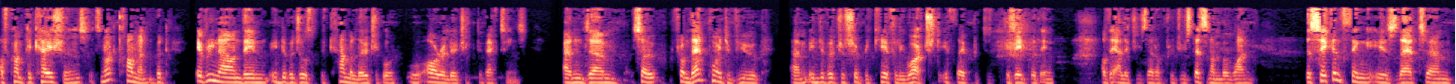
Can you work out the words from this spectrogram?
of complications, it's not common, but every now and then individuals become allergic or, or are allergic to vaccines. And um, so from that point of view, um, individuals should be carefully watched if they present with any of the allergies that are produced. That's number one. The second thing is that um,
